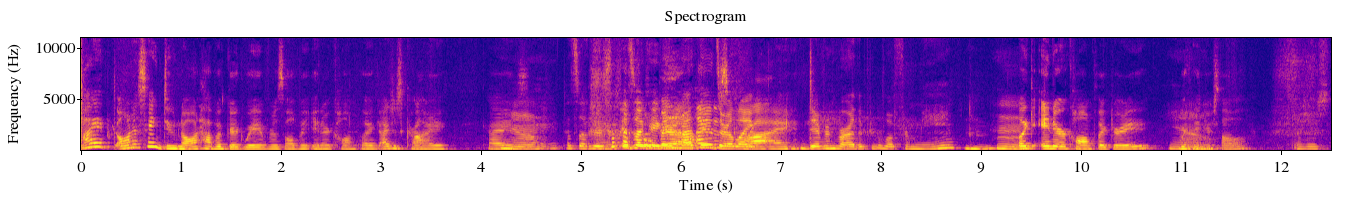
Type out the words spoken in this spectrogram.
I honestly do not have a good way of resolving inner conflict. I just cry. guys. Yeah. That's okay. It's okay, Coping girl. methods are like cry. different for other people, but for me, Mhm. Hmm. Like inner conflict, right? Yeah. Within yourself. I just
